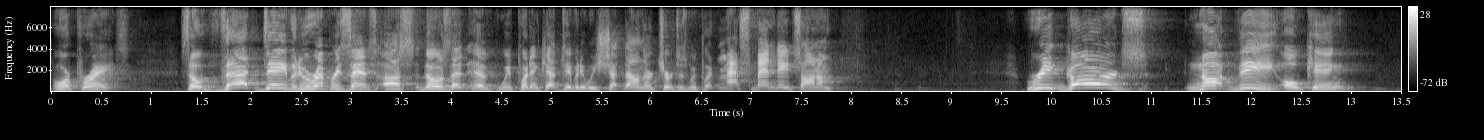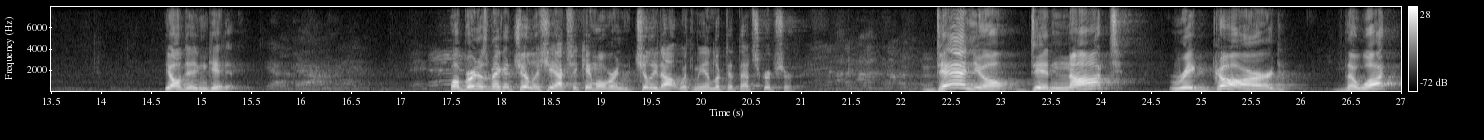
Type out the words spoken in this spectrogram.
or praise. So that David, who represents us, those that have we put in captivity, we shut down their churches, we put mass mandates on them, regards not thee, O king. Y'all didn't get it. While Brenda's making chili, she actually came over and chilied out with me and looked at that scripture. Daniel did not regard the what?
